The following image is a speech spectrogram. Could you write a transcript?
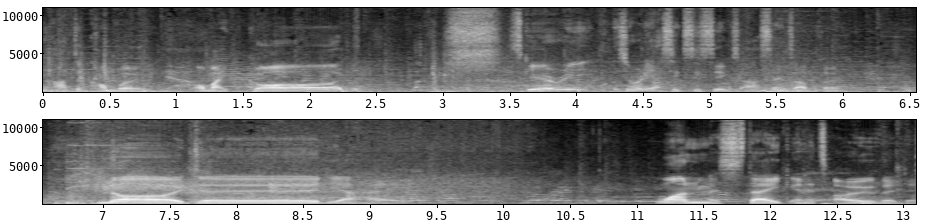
hard to combo. Oh my god. Scary. It's already at 66. Arsene's up though. No, dude. Yeah, hey. One mistake and it's over, dude.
